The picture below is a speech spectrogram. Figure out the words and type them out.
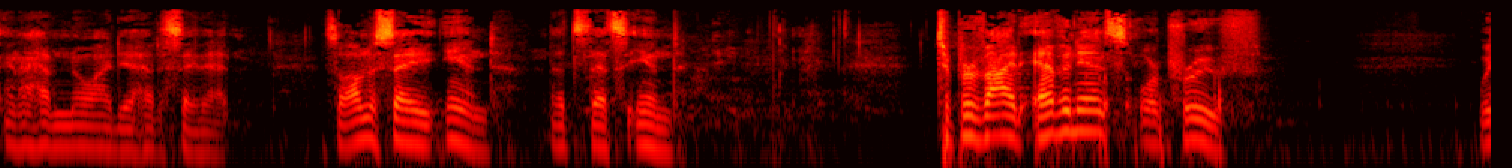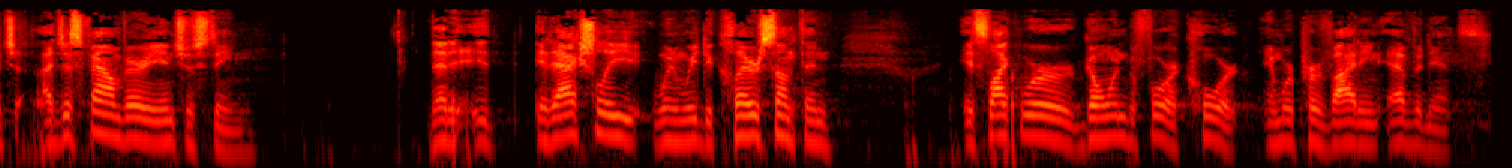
and I have no idea how to say that. So I'm going to say end. That's, that's end to provide evidence or proof, which I just found very interesting. That it, it actually, when we declare something, it's like we're going before a court and we're providing evidence.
